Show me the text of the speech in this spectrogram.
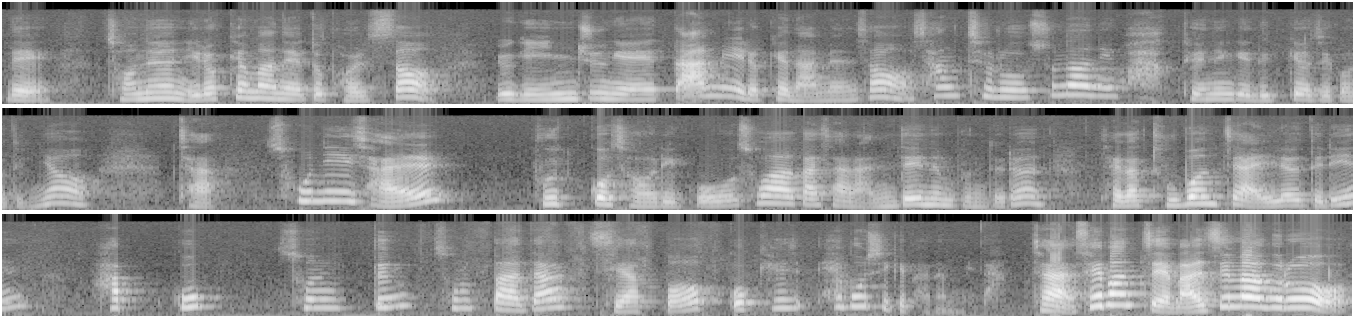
네, 저는 이렇게만 해도 벌써 여기 인중에 땀이 이렇게 나면서 상체로 순환이 확 되는 게 느껴지거든요. 자, 손이 잘 붓고 저리고 소화가 잘 안 되는 분들은 제가 두 번째 알려드린 합곡, 손등, 손바닥 지압법 꼭 해, 해보시기 바랍니다. 자, 세 번째 마지막으로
